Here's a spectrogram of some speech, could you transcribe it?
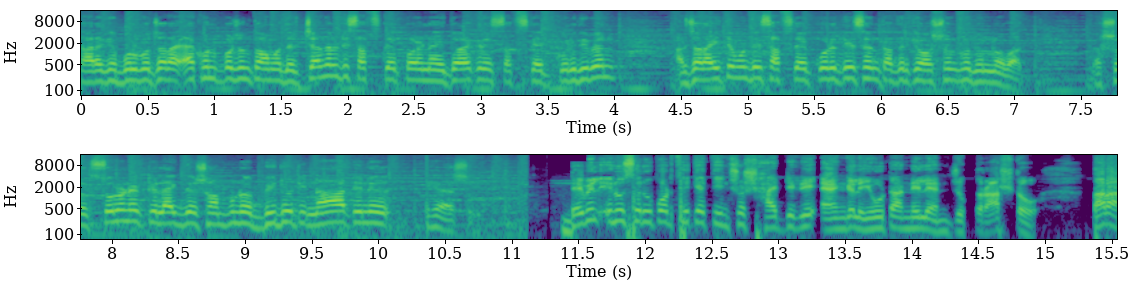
তার আগে বলব, যারা এখন পর্যন্ত আমাদের চ্যানেলটি সাবস্ক্রাইব করে নাই, দয়া করে সাবস্ক্রাইব করে দিবেন। আর যারা ইতিমধ্যে সাবস্ক্রাইব করে দিয়েছেন, তাদেরকে অসংখ্য ধন্যবাদ। দর্শক, চলুন একটি লাইক দিয়ে সম্পূর্ণ ভিডিওটি না টেনে দেখে আসি। ডেভিল ইনুসের উপর থেকে তিনশো ষাট ডিগ্রি অ্যাঙ্গেলে ইউটার্ন নিলেন যুক্তরাষ্ট্র। তারা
